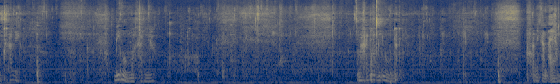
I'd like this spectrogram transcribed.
enak sekali. Bingung makannya. Makannya bingung. Makan ikan ayam.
